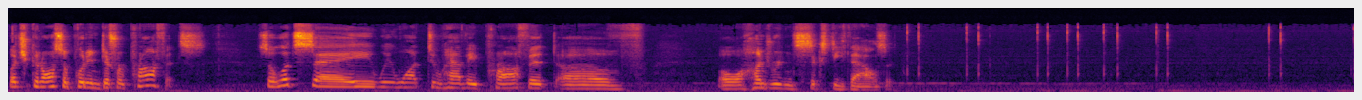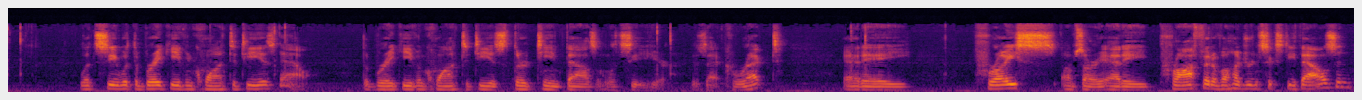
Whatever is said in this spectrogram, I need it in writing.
But you can also put in different profits. So let's say we want to have a profit of oh 160,000. Let's see what the break-even quantity is now. The break-even quantity is 13,000. Let's see here. Is that correct? At a price, I'm sorry, at a profit of 160,000,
